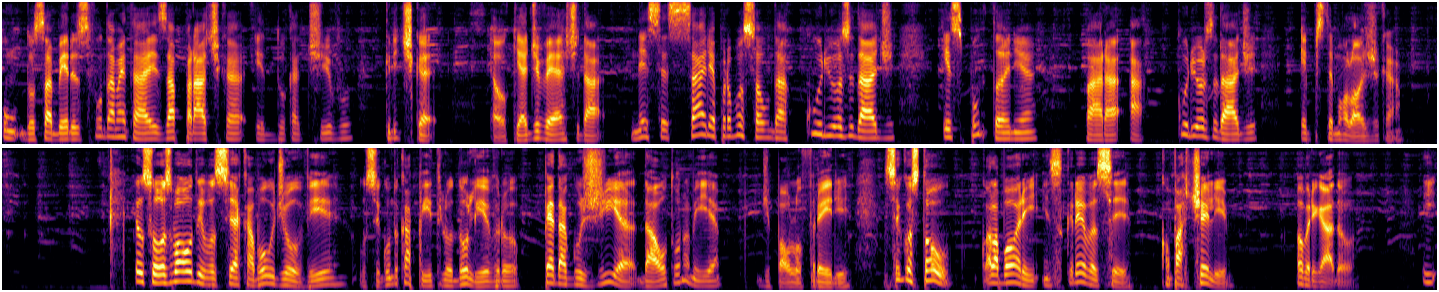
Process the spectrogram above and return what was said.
um dos saberes fundamentais da prática educativo crítica. É o que adverte da necessária promoção da curiosidade espontânea para a curiosidade epistemológica. Eu sou Oswaldo e você acabou de ouvir o segundo capítulo do livro Pedagogia da Autonomia, de Paulo Freire. Se gostou, colabore, inscreva-se, compartilhe. Obrigado. E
